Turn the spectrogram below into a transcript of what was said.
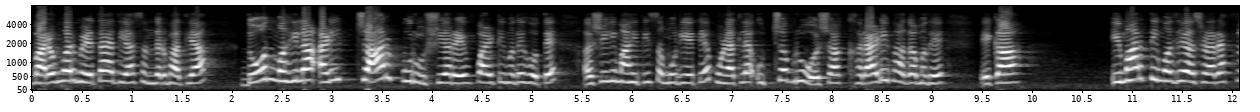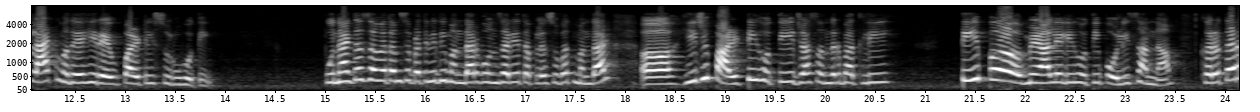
वारंवार मिळत आहेत या संदर्भातल्या. दोन महिला आणि चार पुरुष या रेव पार्टीमध्ये होते. अशी ही माहिती समोर येते पुण्यातल्या उच्चभ्रू अशा खराडी भागामध्ये एका इमारतीमध्ये असणाऱ्या फ्लॅटमध्ये ही रेव पार्टी सुरू होती. पुन्हा एकदा जाऊयात आमचे प्रतिनिधी मंदार गोंजारी आहेत आपल्यासोबत. मंदार ही जी पार्टी होती ज्या संदर्भातली टीप मिळालेली होती पोलिसांना खरं तर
